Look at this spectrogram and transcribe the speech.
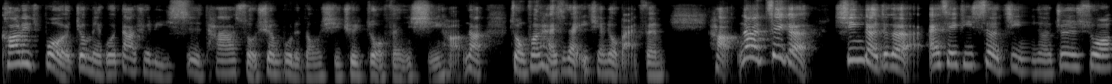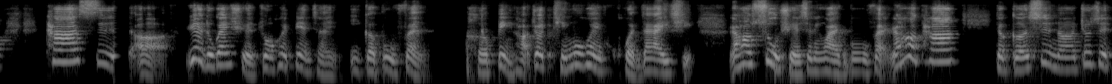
College Board 就美国大学理事他所宣布的东西去做分析哈。那总分还是在一千六百分。好，那这个新的这个 SAT 设计呢，就是说它是呃阅读跟写作会变成一个部分。合并哈，就题目会混在一起，然后数学是另外一个部分，然后它的格式呢，就是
